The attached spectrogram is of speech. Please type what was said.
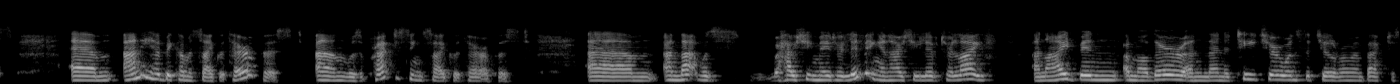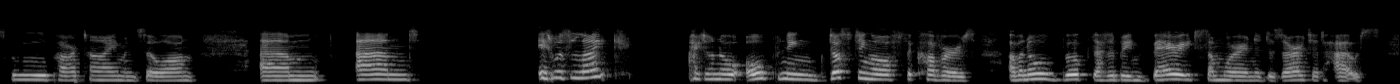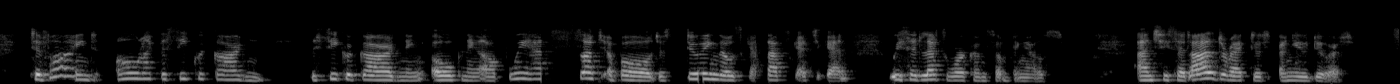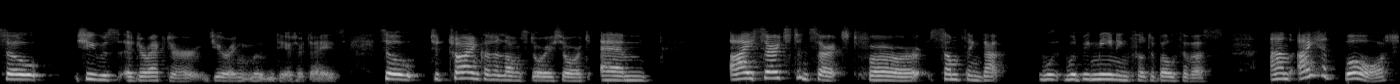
Um, Annie had become a psychotherapist and was a practicing psychotherapist. Um, and that was how she made her living and how she lived her life. And I'd been a mother and then a teacher once the children went back to school part time and so on. Um, and it was like, I don't know, opening, dusting off the covers of an old book that had been buried somewhere in a deserted house to find, oh, like the secret garden, the secret gardening opening up. We had such a ball just doing those that sketch again. We said, let's work on something else. And she said, I'll direct it and you do it. So she was a director during moving theatre days. So to try and cut a long story short, um, I searched and searched for something that would be meaningful to both of us. And I had bought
